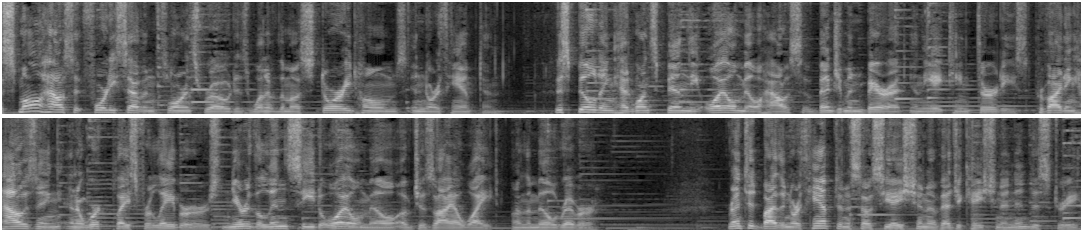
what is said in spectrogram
The small house at 47 Florence Road is one of the most storied homes in Northampton. This building had once been the oil mill house of Benjamin Barrett in the 1830s, providing housing and a workplace for laborers near the linseed oil mill of Josiah White on the Mill River. Rented by the Northampton Association of Education and Industry,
